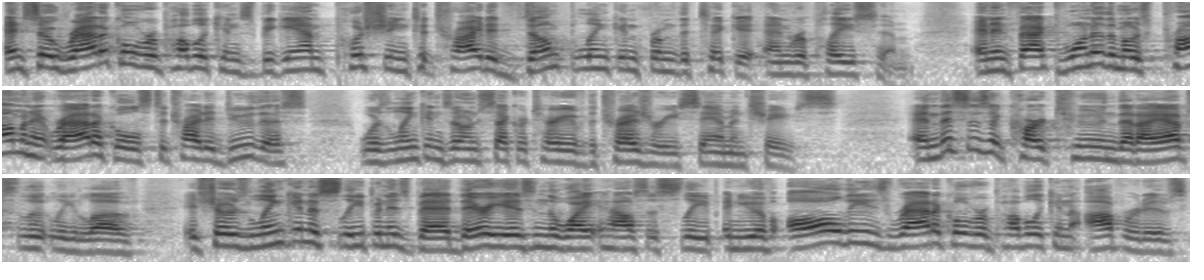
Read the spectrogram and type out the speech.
And so radical Republicans began pushing to try to dump Lincoln from the ticket and replace him. And in fact, one of the most prominent radicals to try to do this was Lincoln's own Secretary of the Treasury, Salmon Chase. And this is a cartoon that I absolutely love. It shows Lincoln asleep in his bed. There he is in the White House asleep. And you have all these radical Republican operatives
